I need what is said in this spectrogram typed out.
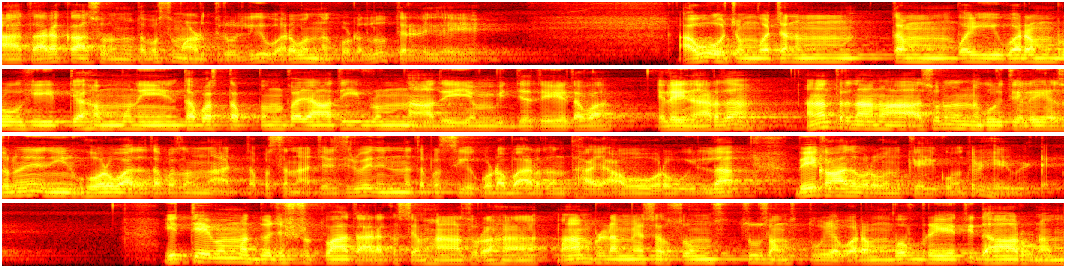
ಆ ತಾರಕಾಸುರನ್ನು ತಪಸ್ಸು ಮಾಡುತ್ತಿರುವಲ್ಲಿಗೆ ವರವನ್ನು ಕೊಡಲು ತೆರಳಿದೆ. ಅವೋಚಂ ವಚನಂ ತಂ ವೈ ವರಂ ಬ್ರೂಹೀತ್ಯಹಂ ಮುನಿ ತಪಸ್ತಪ್ತಂ ತ್ವಯಾ ತೀವ್ರಂ ನಾದೇಯಂ ವಿದ್ಯತೆ ತವ ಎಲೈ ನಾರದ ಅನಂತರ ನಾನು ಆ ಅಸುರನನ್ನು ಗುರುತಿಯಲ್ಲ ಎಲೈ ಅಸುರನೇ, ನೀನು ಘೋರವಾದ ತಪಸ್ಸನ್ನು ತಪಸ್ಸನ್ನು ಆಚರಿಸಿರುವೆ, ನಿನ್ನ ತಪಸ್ಸಿಗೆ ಕೊಡಬಾರದಂತಹ ಯಾವ ವರವೂ ಇಲ್ಲ, ಬೇಕಾದ ವರವನ್ನು ಕೇಳಿಕೊ ಅಂತೇಳಿ ಹೇಳಿಬಿಟ್ಟೆ. ಇತ್ಯಂ ಮಧ್ವಜ ಶ್ರುತ್ವ ತಾರಕಸ್ಯ ಮಹಾಸುರ, ಮಾಂ ಪ್ರಣಮ್ಯ ಸಂಸ್ತು ಸಂಸ್ತೂಯ ವರಂ ವವ್ರೇತಿ ದಾರುಣಂ।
